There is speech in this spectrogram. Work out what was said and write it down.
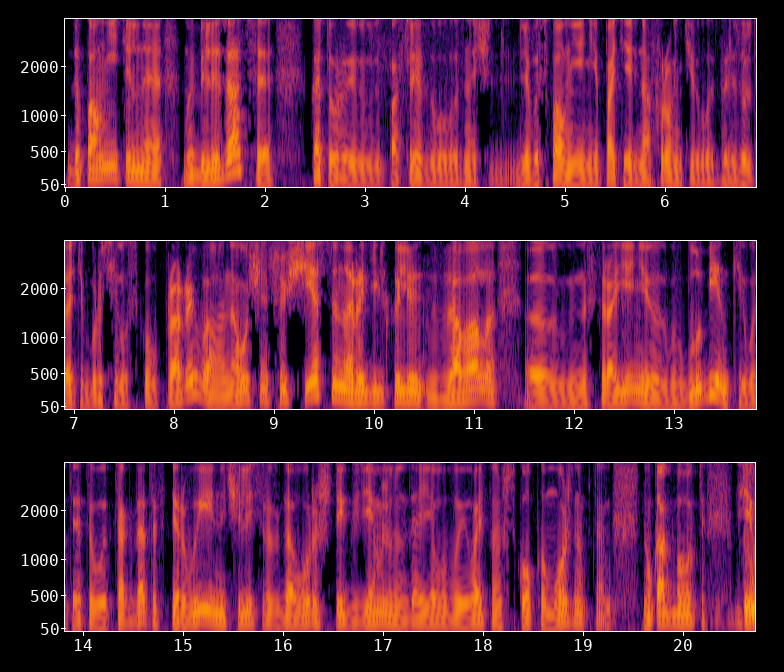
дополнительная мобилизация, которая последовала, значит, для восполнения потерь на фронте вот в результате Брусиловского прорыва, она очень существенно радикализовала э, настроение в глубинке. Вот это вот тогда-то впервые начались разговоры «штык в землю, надоело воевать, потому что сколько можно потому, ну как бы вот все,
